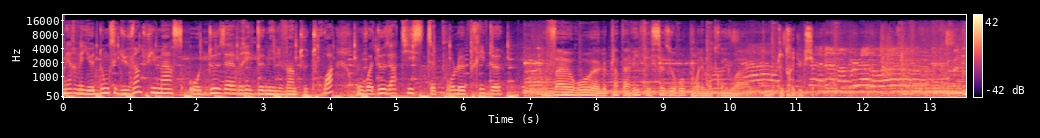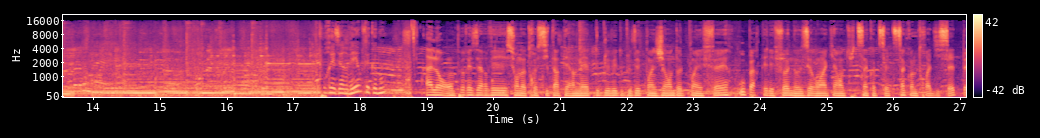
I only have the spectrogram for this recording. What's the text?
Merveilleux. Donc c'est du 28 mars au 2 avril 2023. On voit deux artistes pour le prix de 20 euros euh, le plein tarif et 16 euros pour les Montreuilois, toute réduction. Réserver, on fait comment alors, on peut réserver sur notre site internet www.girandole.fr ou par téléphone au 01 48 57 53 17.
